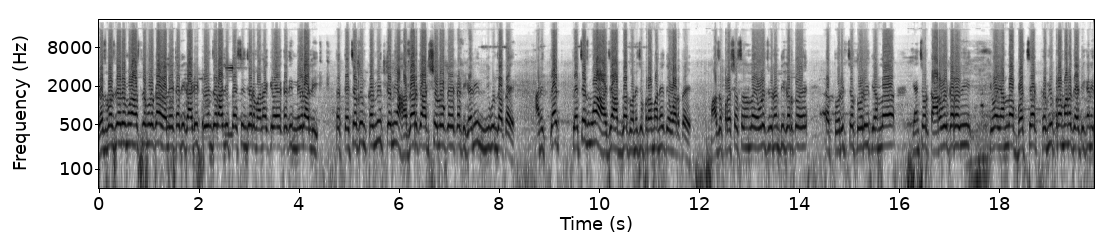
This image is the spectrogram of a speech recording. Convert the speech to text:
गजबजलेल्यामुळे असल्यामुळे काय झालं एखादी गाडी ट्रेन जर आली पॅसेंजर म्हणा किंवा एखादी मेल आली तर त्याच्यातून कमीत कमी हजार ते आठशे लोक एका ठिकाणी निघून जात आहे. आणि त्या त्याच्याचमुळे हा जे अपघात होण्याचे प्रमाण आहे ते वाढत आहे. माझं प्रशासनाला एवढंच विनंती करतोय का त्वरितच्या त्वरित यांना यांच्यावर कारवाई करावी किंवा यांना बसच्या कमी प्रमाणात या ठिकाणी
